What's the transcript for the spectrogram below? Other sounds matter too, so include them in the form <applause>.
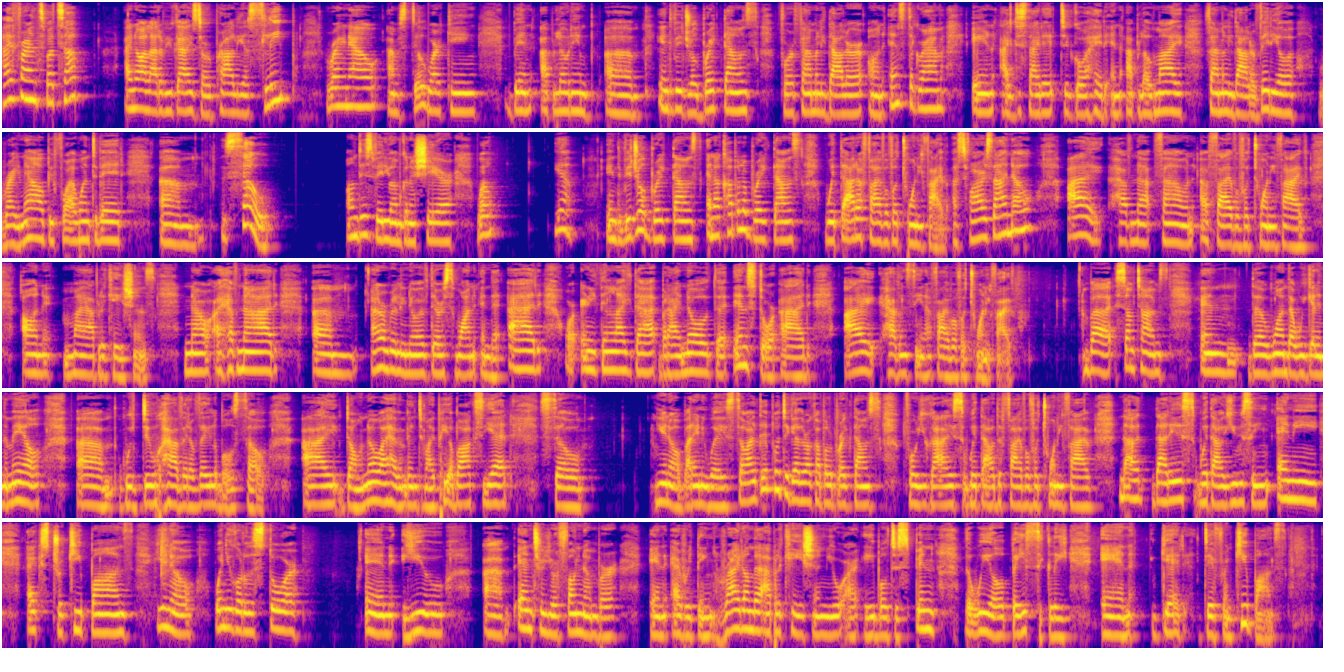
Hi, friends, what's up? I know a lot of you guys are probably asleep right now. I'm still working, been uploading um, individual breakdowns for Family Dollar on Instagram, and I decided to go ahead and upload my Family Dollar video right now before I went to bed. Um, so, on this video, I'm to share, well, yeah, individual breakdowns and a couple of breakdowns without a 5 over 25. As far as I know, I have not found a 5 over 25 on my applications. Now, I have not, um, I don't really know if there's one in the ad or anything like that, but I know the in store ad, I haven't seen a 5 over 25 but sometimes in the one that we get in the mail um, we do have it available. So i don't know. I haven't been to my po box yet. So you know but anyways so i did put together a couple of breakdowns for you guys without the 5 over 25 now that is without using any extra coupons. You know when you go to the store and you uh, enter your phone number and everything right on the application. You are able to spin the wheel basically and get different coupons.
